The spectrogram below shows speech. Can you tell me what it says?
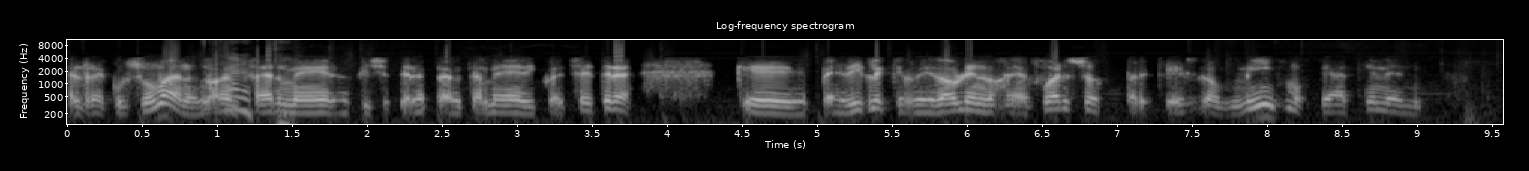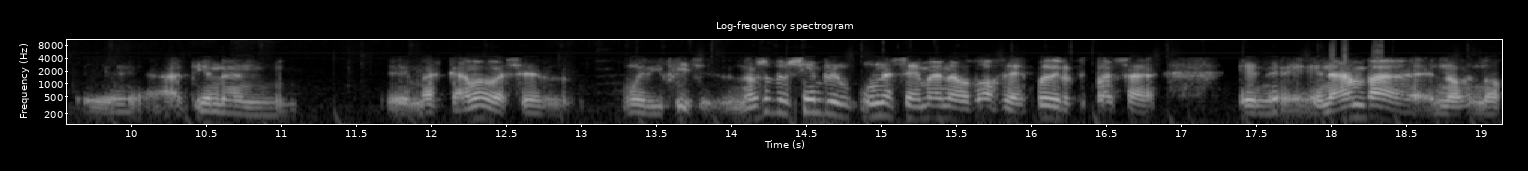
el recurso humano, ¿no? Enfermero, fisioterapeuta, médico, etcétera, que pedirle que redoblen los esfuerzos para que los mismos que atienden atiendan más camas va a ser muy difícil. Nosotros siempre una semana o dos después de lo que pasa en, en AMBA nos, nos,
